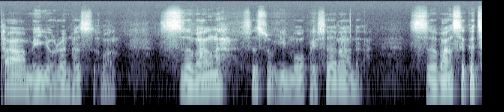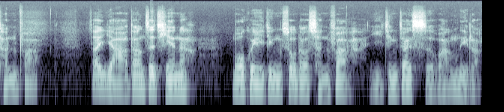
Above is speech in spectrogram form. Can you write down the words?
他没有任何死亡。死亡呢，是属于魔鬼撒旦的。死亡是个惩罚，在亚当之前呢，魔鬼已经受到惩罚，已经在死亡里了。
